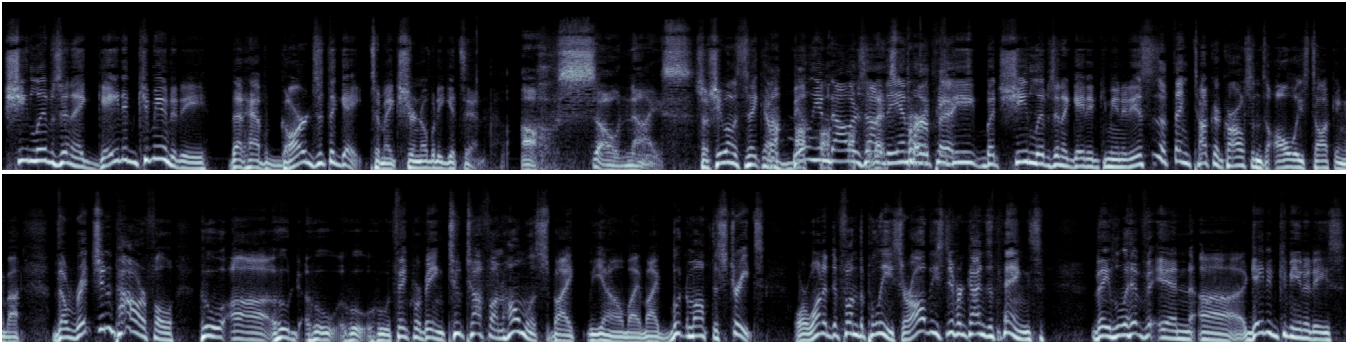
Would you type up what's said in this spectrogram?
She lives in a gated community that have guards at the gate to make sure nobody gets in. Oh, so nice. So she wants to take a billion dollars out of the NYPD, but she lives in a gated community. This is a thing Tucker Carlson's always talking about. The rich and powerful who uh who who who who think we're being too tough on homeless by you know by by booting them off the streets or wanted to fund the police or all these different kinds of things. They live in uh gated communities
